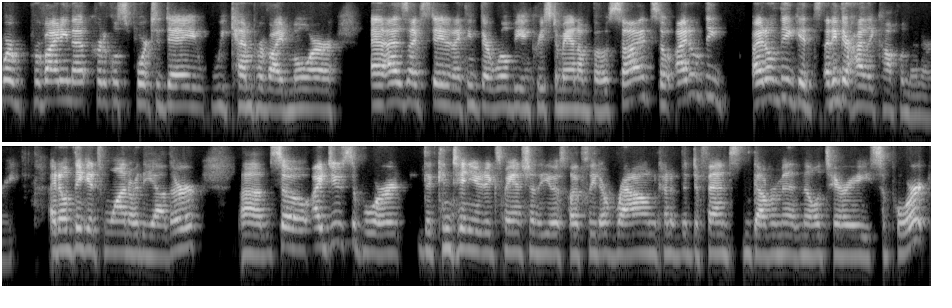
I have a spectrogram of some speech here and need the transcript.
we're providing that critical support today. We can provide more. As I've stated, I think there will be increased demand on both sides. So I don't think I don't think it's, I think they're highly complementary. I don't think it's one or the other. Um, so I do support the continued expansion of the U.S. flag fleet around kind of the defense, and government, military support.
